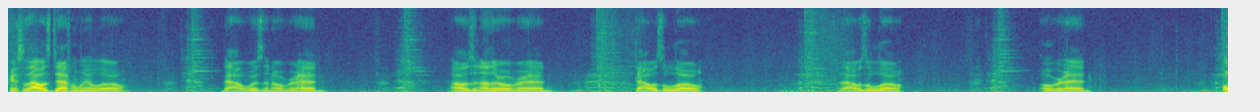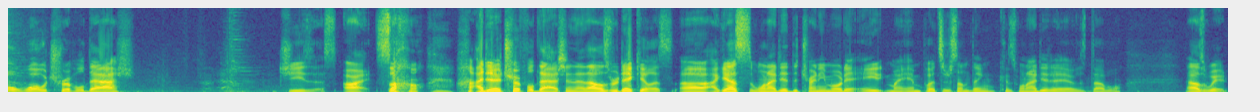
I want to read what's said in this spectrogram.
Okay, so that was definitely a low. That was an overhead. That was another overhead. That was a low. That was a low. Overhead. Oh, whoa, triple dash? Jesus. All right, so I did a triple dash in that. That was ridiculous. Uh, I guess when I did the training mode, it ate my inputs or something, because when I did it, it was double. That was weird.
